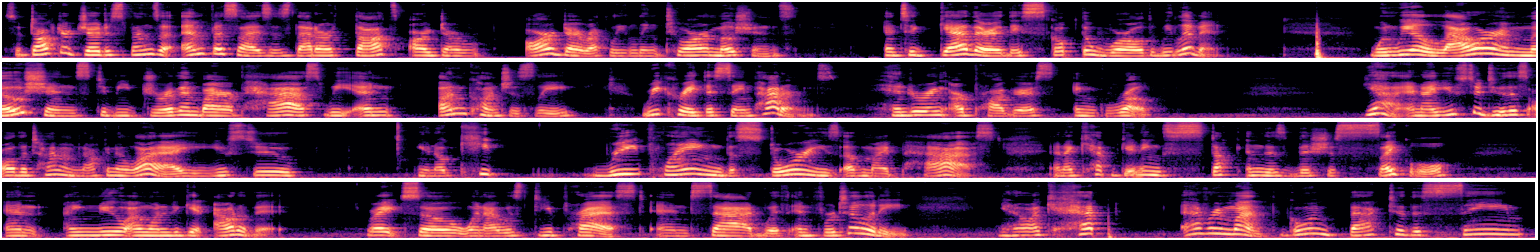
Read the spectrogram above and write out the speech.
So Dr. Joe Dispenza emphasizes that our thoughts are di- are directly linked to our emotions, and together they sculpt the world we live in. When we allow our emotions to be driven by our past, we un- unconsciously recreate the same patterns, hindering our progress and growth. Yeah, and I used to do this all the time, I'm not going to lie. I used to, you know, keep replaying the stories of my past, and I kept getting stuck in this vicious cycle, and I knew I wanted to get out of it right? So when I was depressed and sad with infertility, you know, I kept every month going back to the same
